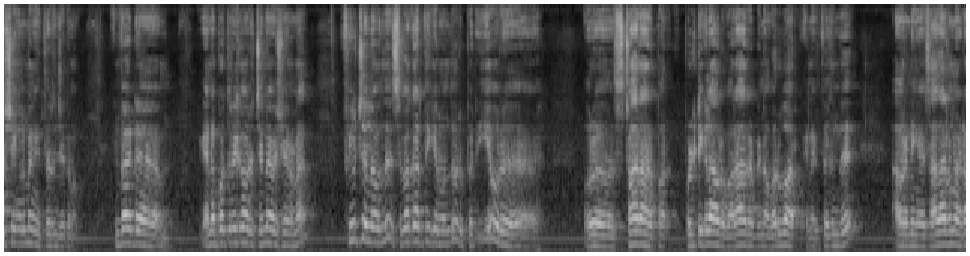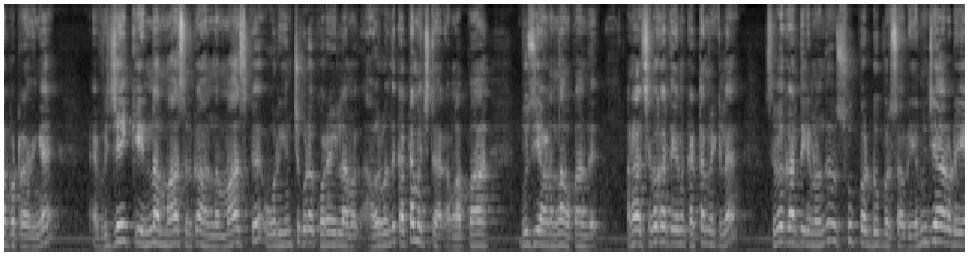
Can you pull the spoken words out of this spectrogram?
விஷயங்களுமே நீங்கள் தெரிஞ்சுக்கணும். இன்ஃபேக்ட் என்னை பொறுத்த வரைக்கும் ஒரு சின்ன விஷயம் என்னென்னா ஃப்யூச்சரில் வந்து சிவகார்த்திகேயன் வந்து ஒரு பெரிய ஒரு ஒரு ஸ்டாராக இருப்பார். பொலிட்டிக்கலாக அவர் வரார் அப்படின்னா வருவார் எனக்கு தெரிந்து. அவரை நீங்கள் சாதாரணமாக இட போட்டுறாதீங்க. விஜய்க்கு என்ன மாஸ் இருக்கோ அந்த மாஸ்க்கு ஒரு இன்ச்சு கூட குறைவில்லாமல் அவர் வந்து கட்டமைச்சிட்டார். அவங்க அப்பா புஜி ஆனந்த்லாம் உட்காந்து ஆனால் சிவகார்த்திகேயன் கட்டமைக்கல சிவகார்த்திகேயன் வந்து சூப்பர் டூப்பர்ஸ் அவர் எம்ஜிஆருடைய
